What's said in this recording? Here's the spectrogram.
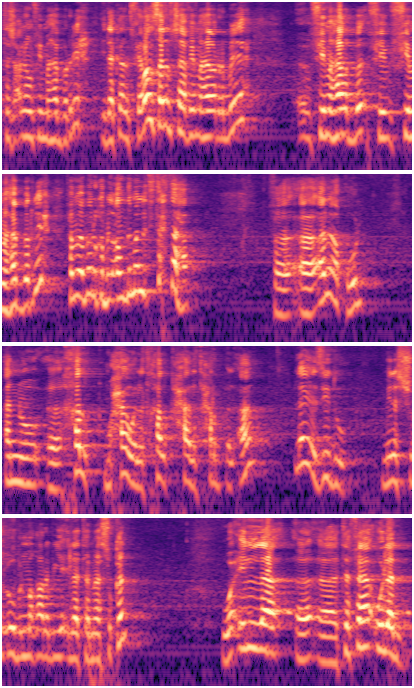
تجعلهم في مهب الريح. إذا كانت فرنسا نفسها في مهب الريح في مهب في, في مهب الريح فما بالك بالأنظمة التي تحتها؟ فأنا أقول أنه خلق محاولة خلق حالة حرب الآن لا يزيد من الشعوب المغاربية إلا تماسكا وإلا تفاؤلا.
